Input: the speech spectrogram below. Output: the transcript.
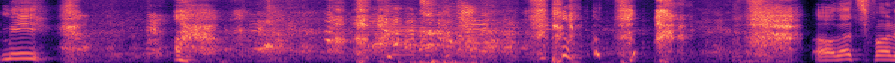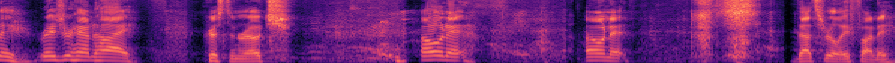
Me. oh, that's funny. Raise your hand high, Kristen Roach. Own it. Own it. That's really funny.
